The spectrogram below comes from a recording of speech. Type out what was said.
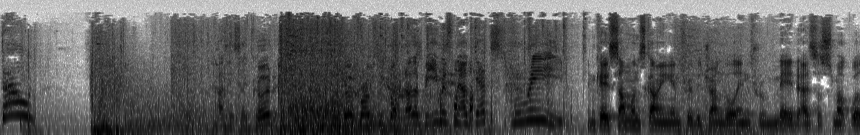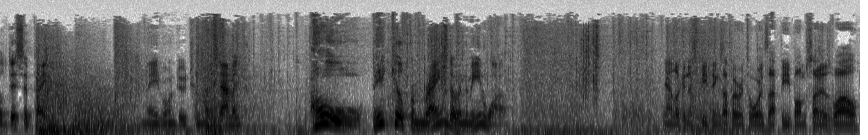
Down. God, he's so good. He's so good. Frozen's got another Bymas now gets three. In case someone's coming in through the jungle, in through mid, as the smoke will dissipate. Nade won't do too much damage. Oh, big kill from Rain though. In the meanwhile, Yeah, looking to speed things up over towards that B-bomb site as well.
